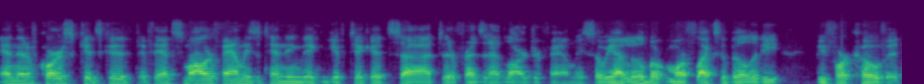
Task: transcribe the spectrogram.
And then, of course, kids could, if they had smaller families attending, they could give tickets uh, to their friends that had larger families. So we had a little bit more flexibility before COVID.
